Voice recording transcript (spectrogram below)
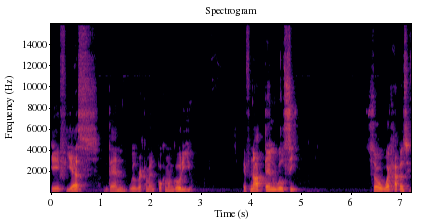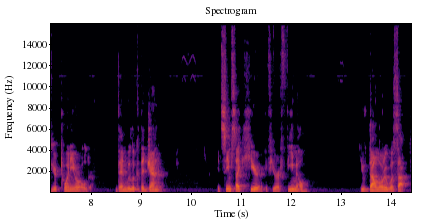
If yes, then we'll recommend Pokemon Go to you. If not, then we'll see. So what happens if you're 20 or older? Then we look at the gender. It seems like here, if you're a female, you've downloaded WhatsApp.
